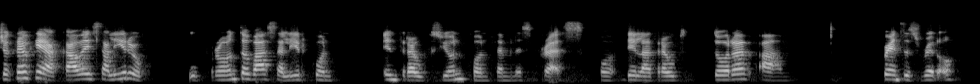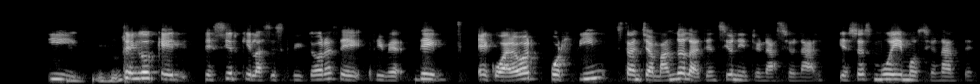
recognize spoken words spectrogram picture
yo creo que acaba de salir o, pronto va a salir con, en traducción con Feminist Press de la traductora Frances Riddle Y tengo que decir que las escritoras de, de Ecuador por fin están llamando la atención internacional y eso es muy emocionante.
